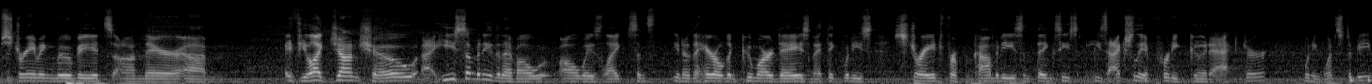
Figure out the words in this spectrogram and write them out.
streaming movie. It's on there. Um, if you like John Cho, uh, he's somebody that I've al- always liked since you know the Harold and Kumar days, and I think when he's strayed from comedies and things, he's he's actually a pretty good actor when he wants to be.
